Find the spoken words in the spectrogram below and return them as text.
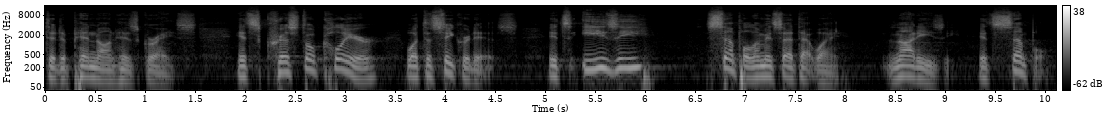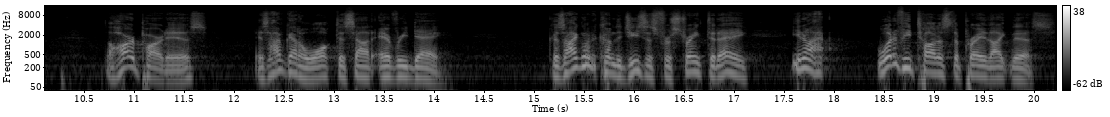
to depend on His grace. It's crystal clear what the secret is. It's easy, simple. Let me say it that way. Not easy. It's simple. The hard part is, is I've got to walk this out every day. Because I'm going to come to Jesus for strength today. You know, what if He taught us to pray like this?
